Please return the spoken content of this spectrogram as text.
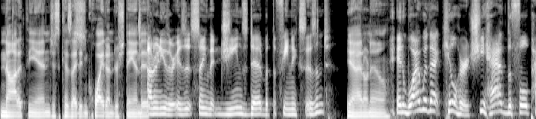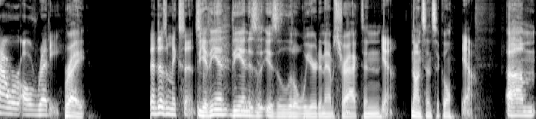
nod at the end just because I didn't quite understand it. I don't either. Is it saying that Jean's dead, but the Phoenix isn't? yeah, I don't know. And why would that kill her? She had the full power already. Right. That doesn't make sense. Yeah. The end. The end is is a little weird and abstract and Yeah. nonsensical. Yeah. Um,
